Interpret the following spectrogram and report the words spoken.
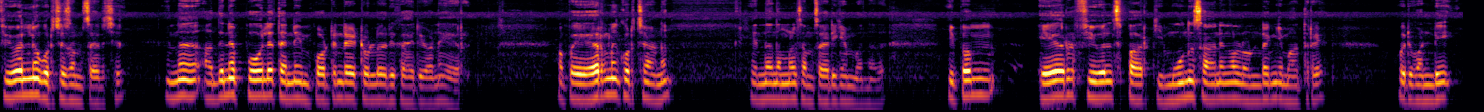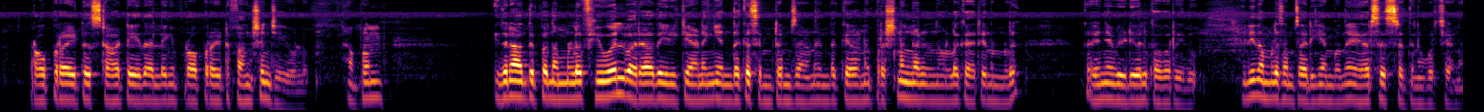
ഫ്യൂവലിനെ കുറിച്ച് സംസാരിച്ച് ഇന്ന് അതിനെപ്പോലെ തന്നെ ഇമ്പോർട്ടന്റ് ആയിട്ടുള്ള ഒരു കാര്യമാണ് എയർ അപ്പോൾ എയറിനെ കുറിച്ചാണ് ഇന്ന് നമ്മൾ സംസാരിക്കാൻ പോകുന്നത്. ഇപ്പം എയർ ഫ്യൂവൽ സ്പാർക്ക് ഈ മൂന്ന് സാധനങ്ങളുണ്ടെങ്കിൽ മാത്രമേ ഒരു വണ്ടി പ്രോപ്പറായിട്ട് സ്റ്റാർട്ട് ചെയ്ത് അല്ലെങ്കിൽ പ്രോപ്പറായിട്ട് ഫങ്ഷൻ ചെയ്യുള്ളൂ. അപ്പം ഇതിനകത്ത് ഇപ്പോൾ നമ്മൾ ഫ്യൂവൽ വരാതെ ഇരിക്കുകയാണെങ്കിൽ എന്തൊക്കെ സിംറ്റംസ് ആണ് എന്തൊക്കെയാണ് പ്രശ്നങ്ങൾ എന്നുള്ള കാര്യം നമ്മൾ കഴിഞ്ഞ വീഡിയോയിൽ കവർ ചെയ്തു. ഇനി നമ്മൾ സംസാരിക്കാൻ പോകുന്നത് എയർ സിസ്റ്റത്തിനെ കുറിച്ചാണ്.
